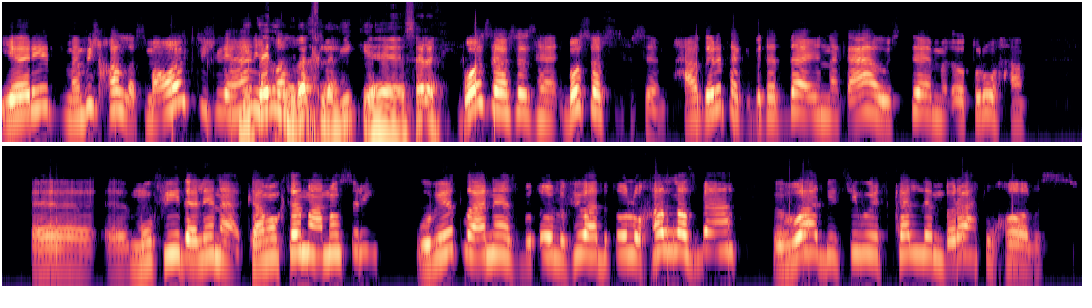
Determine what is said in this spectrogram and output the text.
يا ريت ما فيش خلص. ما قلتش دي لهاني تاني مداخلة ليك يا سلفي. بص يا أستاذ هاني بص يا أستاذ حسام حضرتك بتدعي إنك عاوز تعمل أطروحة آه، آه، مفيدة لنا كمجتمع مصري وبيطلع ناس بتقول له في واحد بتقول له خلص بقى وفي واحد بتسيبه يتكلم براحته خالص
